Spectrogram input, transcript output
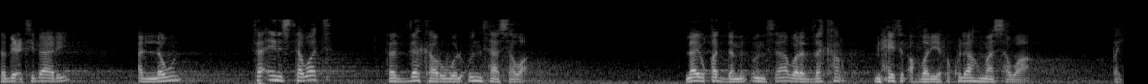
فباعتبار اللون فإن استوت فالذكر والأنثى سواء. لا يقدم الأنثى ولا الذكر من حيث الأفضلية فكلاهما سواء. طيب.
